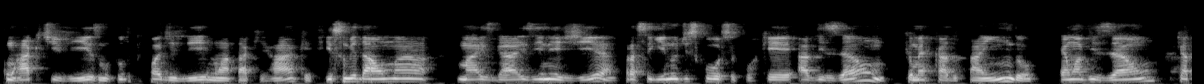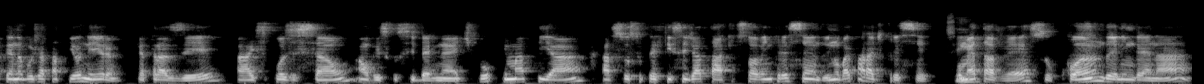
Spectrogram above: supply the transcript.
com hacktivismo, tudo que pode vir num ataque hacker, isso me dá uma, mais gás e energia para seguir no discurso, porque a visão que o mercado está indo é uma visão que a Tenable já está pioneira, que é trazer a exposição ao risco cibernético e mapear a sua superfície de ataque que só vem crescendo e não vai parar de crescer. Sim. O metaverso, quando ele engrenar,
